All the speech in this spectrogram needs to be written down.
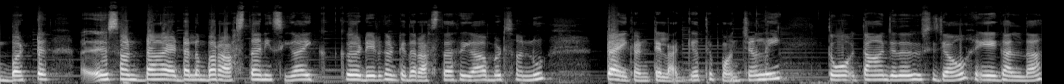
ਬਟ ਸਾਡਾ ਐਡਾ ਲੰਬਾ ਰਸਤਾ ਨਹੀਂ ਸੀਗਾ, ਇੱਕ ਡੇਢ ਘੰਟੇ ਦਾ ਰਸਤਾ ਸੀਗਾ ਬਟ ਸਾਨੂੰ 2.5 ਘੰਟੇ ਲੱਗ ਗਏ ਉੱਥੇ ਪਹੁੰਚਣ ਲਈ। ਤੋ ਤਾਂ ਜਦੋਂ ਤੁਸੀਂ ਜਾਓ, ਇਹ ਗੱਲ ਦਾ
